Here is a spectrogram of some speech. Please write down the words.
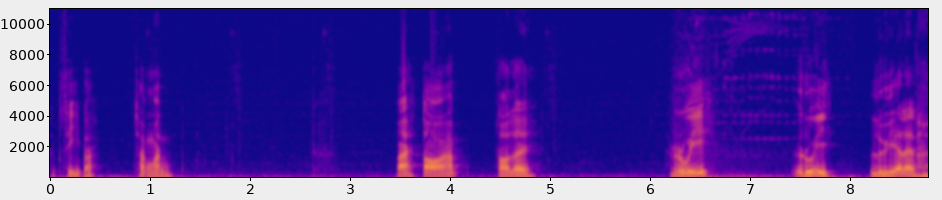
สิบสี่ปะช่างมัน ไป ต่อครับ ต่อเลยรุยรุยหลุยอะไรล่ะ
